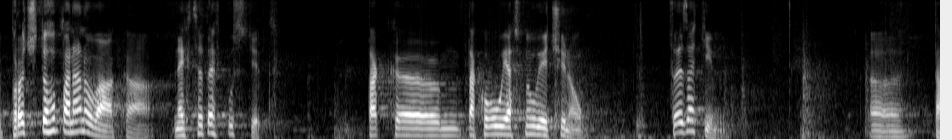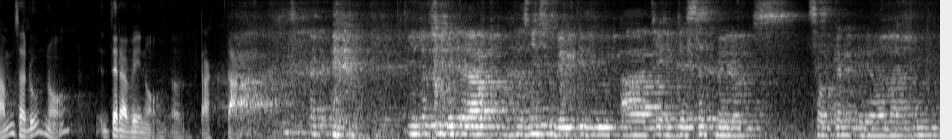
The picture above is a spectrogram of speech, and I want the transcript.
proč toho pana Nováka nechcete vpustit? tak ehm, takovou jasnou většinou. Co je zatím? Eh, tam vzadu, no? Teda vy, no. Eh, tak, tak. Mně to přijde teda hrozně subjektivní a těch 10 minut celkem irrelevantní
